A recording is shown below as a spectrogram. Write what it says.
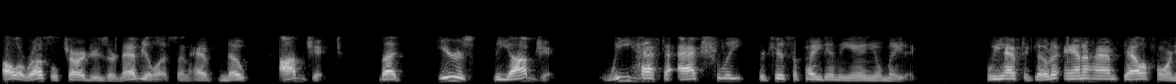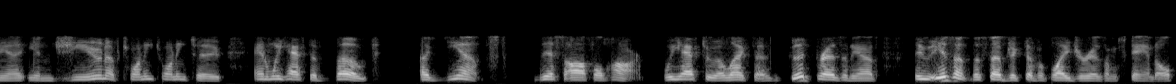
All of Russell charges are nebulous and have no object. But here's the object we have to actually participate in the annual meeting We have to go to Anaheim, California in June of 2022, and we have to vote against this awful harm. We have to elect a good president who isn't the subject of a plagiarism scandal,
